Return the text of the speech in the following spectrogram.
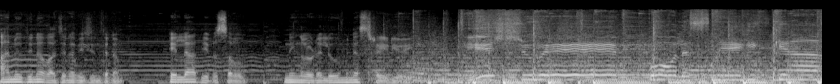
അനുദിന വചന വിചിന്തനം എല്ലാ ദിവസവും നിങ്ങളുടെ ലൂമിനസ് റേഡിയോയിൽ. യേശുവേ പോലെ സ്നേഹിക്കാൻ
